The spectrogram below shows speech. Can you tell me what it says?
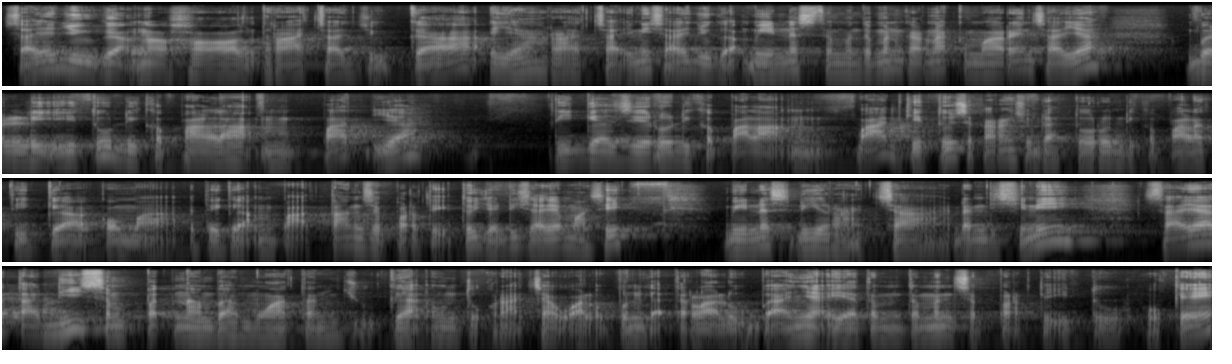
saya juga ngehold raca juga ya. Raca ini saya juga minus teman-teman karena kemarin saya beli itu di kepala 4 ya. 3-0 di kepala 4 gitu sekarang sudah turun di kepala 3,34an seperti itu. Jadi saya masih minus di raca. Dan di sini saya tadi sempat nambah muatan juga untuk raca walaupun gak terlalu banyak ya teman-teman seperti itu. Oke? okay?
